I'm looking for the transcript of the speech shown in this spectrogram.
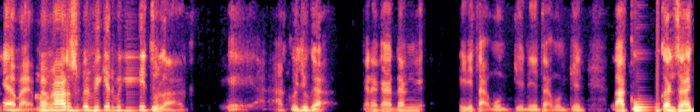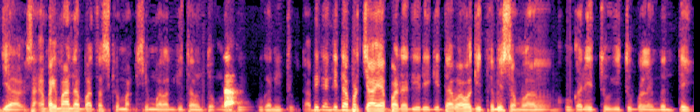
Ya me- memang harus berpikir begitulah. Eh, aku juga kadang-kadang ini tak mungkin, ini tak mungkin. Lakukan saja sampai mana batas kemaksimalan kita untuk Nah. melakukan itu. Tapi kan kita percaya pada diri kita bahwa kita bisa melakukan itu. Itu paling penting.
